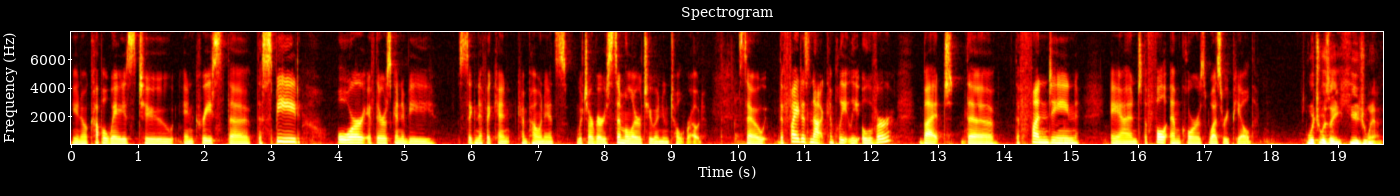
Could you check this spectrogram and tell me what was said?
you know, a couple ways to increase the, the speed, or if there's going to be significant components which are very similar to a new toll road. So the fight is not completely over, but the the funding and the full M-CORES was repealed. which was a huge win.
